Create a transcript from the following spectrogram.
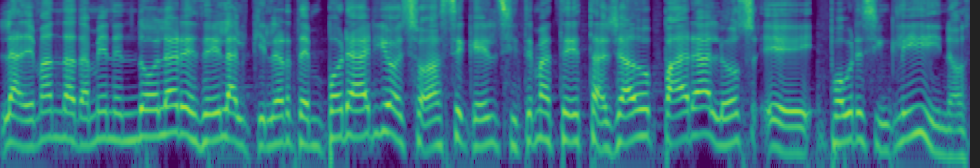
la demanda también en dólares del alquiler temporario. Eso hace que el sistema esté estallado para los eh, pobres inquilinos.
